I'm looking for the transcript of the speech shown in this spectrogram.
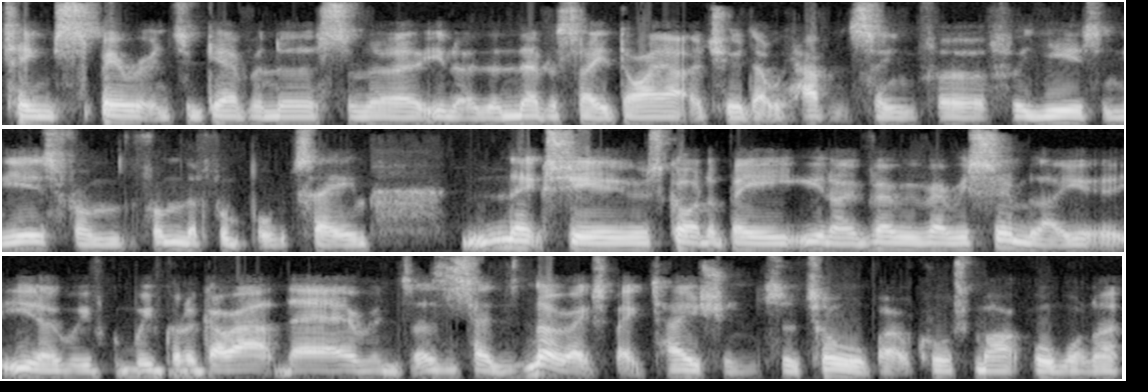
team spirit and togetherness and, uh, you know, the never say die attitude that we haven't seen for, for years and years from, from the football team next year has got to be you know very very similar. You, you, know we've we've got to go out there and as i said there's no expectations at all but of course mark will want to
